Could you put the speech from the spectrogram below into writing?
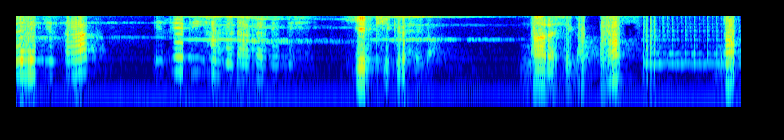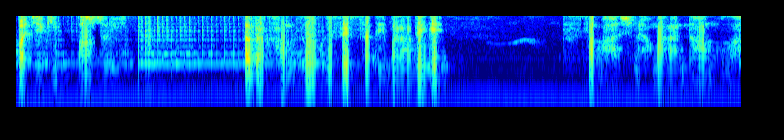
के साथ इसे भी ये ठीक रहेगा। ना रहेगा बाँस, ना बचेगी बांसुरी। अगर हम लोग इसे सती बना देंगे तो समाज में हमारा नाम होगा।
